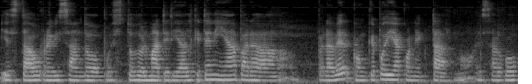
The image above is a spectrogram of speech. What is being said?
y he estado revisando pues todo el material que tenía para, ver con qué podía conectar. Es algo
